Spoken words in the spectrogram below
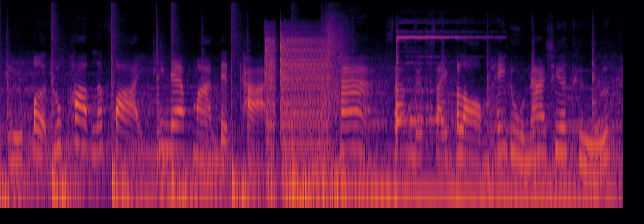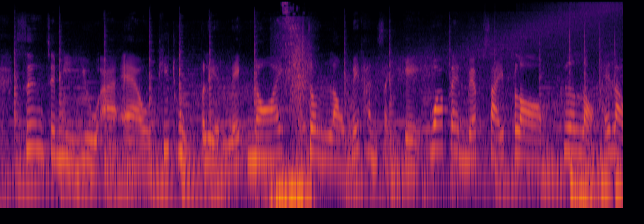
ด หรือเปิดรูปภาพและไฟล์ที่แนบมาเด็ดขาด 5. างเว็บไซต์ปลอมให้ดูน่าเชื่อถือ ซึ่งจะมี URL ที่ถูกเปลี่ยนเล็กน้อย จนเราไม่ทันสังเกตว่าเป็นเว็บไซต์ปลอม เพื่อหลอกให้เรา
